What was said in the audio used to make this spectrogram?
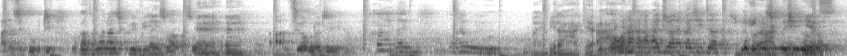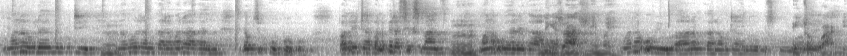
Ane zvipo kuti ukanza mwana achikuimbira iso apa so eh eh. Dziva munoti "Ah, nai, mwana uyu maimbira ake ah, ukaona kana maitiro anenge achiita nebhora chikweshirova Yes. mwana udai kuti ukamurira mukara mwana akazi tikamuti ukoko. Panoita panopera six months mwana uyu anenge zvinenge apa zvaa zvimwe mwana uyu haana mukana kuti aendewo kuskuru. Ichokwadi.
